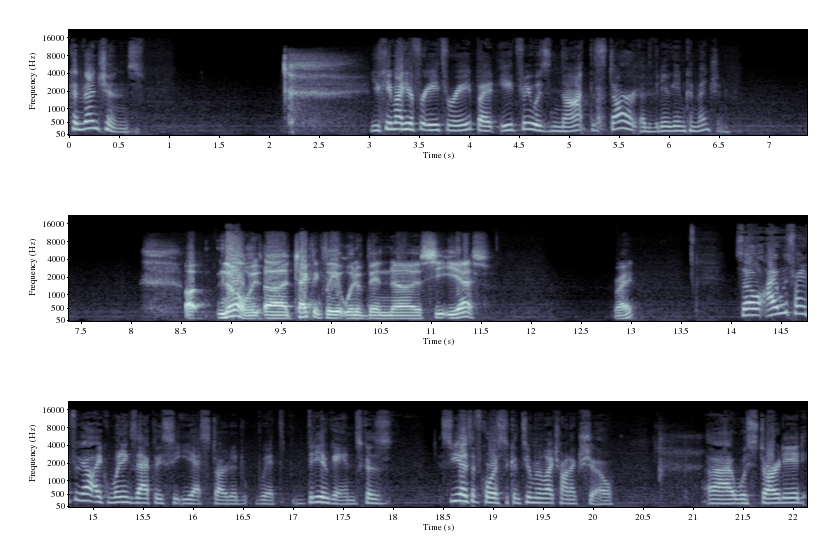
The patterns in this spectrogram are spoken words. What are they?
conventions. You came out here for E3, but E3 was not the start of the video game convention. Uh, no, uh, technically it would have been uh, CES, right? So I was trying to figure out like when exactly CES started with video games because CES, of course, the Consumer Electronics Show, uh, was started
